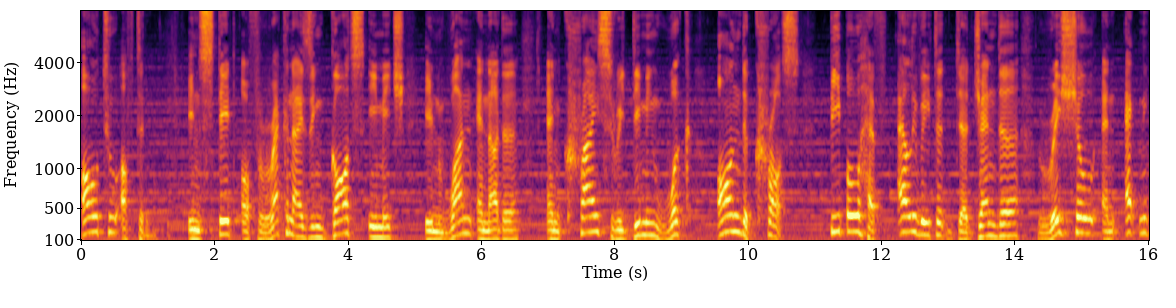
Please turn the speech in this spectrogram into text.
All too often, instead of recognizing God's image in one another, and Christ's redeeming work on the cross, people have elevated their gender, racial, and ethnic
